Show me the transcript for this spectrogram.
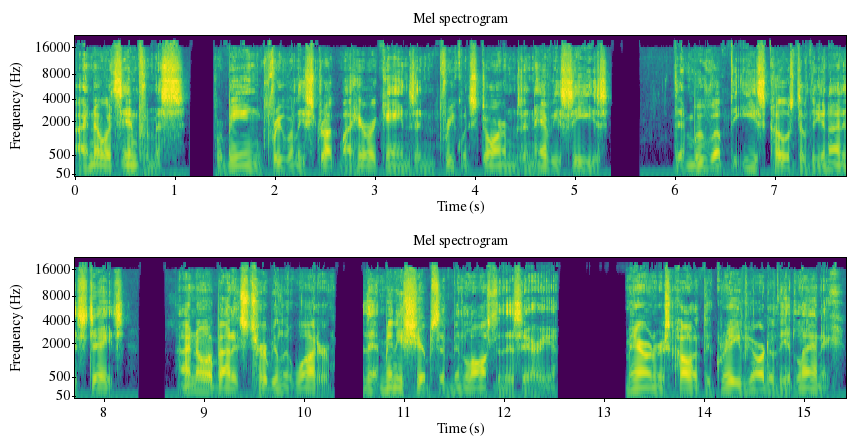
I know it's infamous for being frequently struck by hurricanes and frequent storms and heavy seas that move up the east coast of the United States. I know about its turbulent water, that many ships have been lost in this area. Mariners call it the graveyard of the Atlantic.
